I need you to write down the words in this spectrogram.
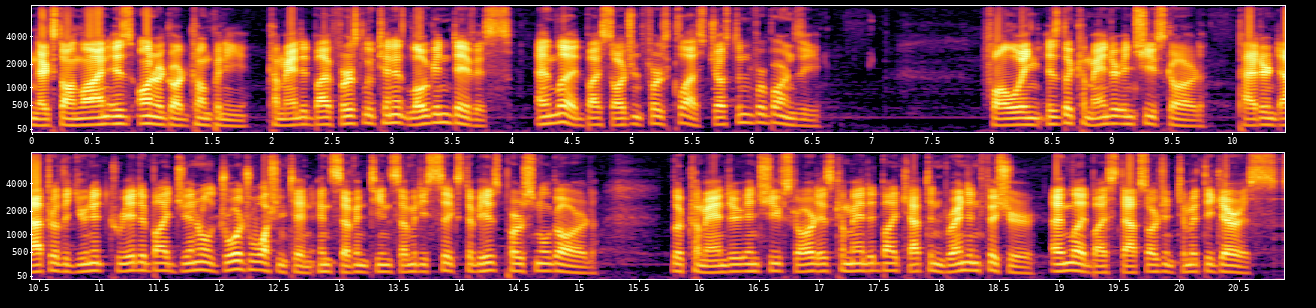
Next on line is Honor Guard Company, commanded by First Lieutenant Logan Davis, and led by Sergeant First Class Justin Verbarnzi. Following is the Commander-in-Chief's Guard, patterned after the unit created by General George Washington in 1776 to be his personal guard. The Commander-in-Chief's Guard is commanded by Captain Brandon Fisher and led by Staff Sergeant Timothy Garris.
